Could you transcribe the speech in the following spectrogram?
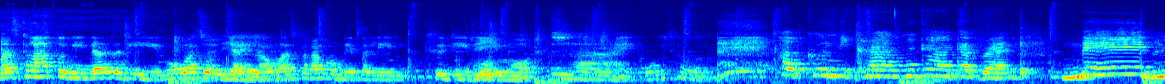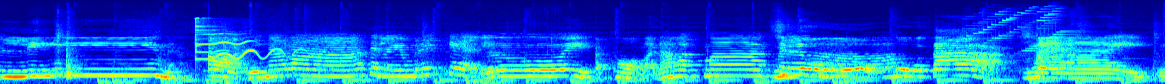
มัสคาร่าตัวนี้น่าจะดี เพราะว่าส่วนใหญ่แล้วมัสคาร่าของเมเบลีนคือดีดีหหมมดดใช่โอ้ยเธอ ขอบคุณอีกครั้งนะคะกับแบรนด์ Maybelline ต่อนี่น่ารักแต่เรายังไม่ได้แกะเลยหอมมาน่ารักมากฉันรู้นะคะกูต้าใช่กู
